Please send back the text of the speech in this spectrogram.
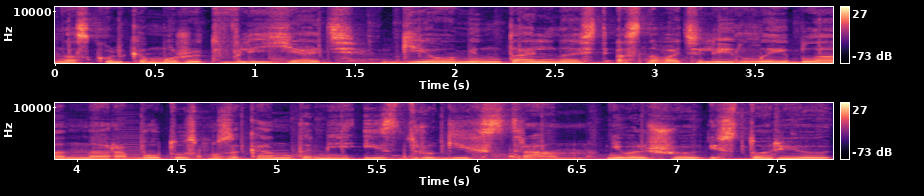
насколько может влиять геоментальность основателей лейбла на работу с музыкантами из других стран, небольшую историю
